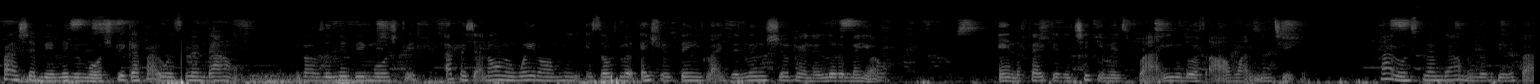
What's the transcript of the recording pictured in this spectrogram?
I probably should be a little bit more strict. I probably would slim down if I was a little bit more strict. I bet y'all the only weight on me is those little extra things like the little sugar and the little mayo. And the fact that the chicken is fried, even though it's all white meat chicken. I probably would slim down a little bit if I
